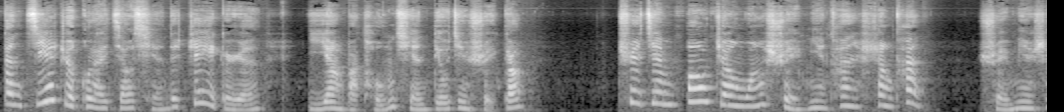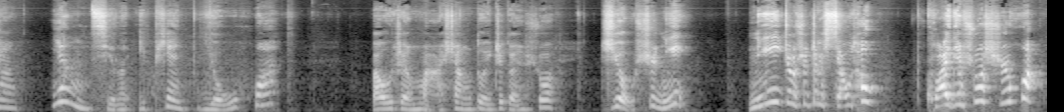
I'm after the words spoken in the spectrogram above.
但接着过来交钱的这个人，一样把铜钱丢进水缸，却见包拯往水面看上看，水面上漾起了一片油花。包拯马上对这个人说：“就是你，你就是这个小偷，快点说实话！”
